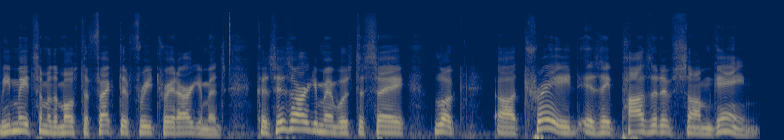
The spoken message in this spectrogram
He made some of the most effective free trade arguments because his argument was to say, look, uh, trade is a positive sum game.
